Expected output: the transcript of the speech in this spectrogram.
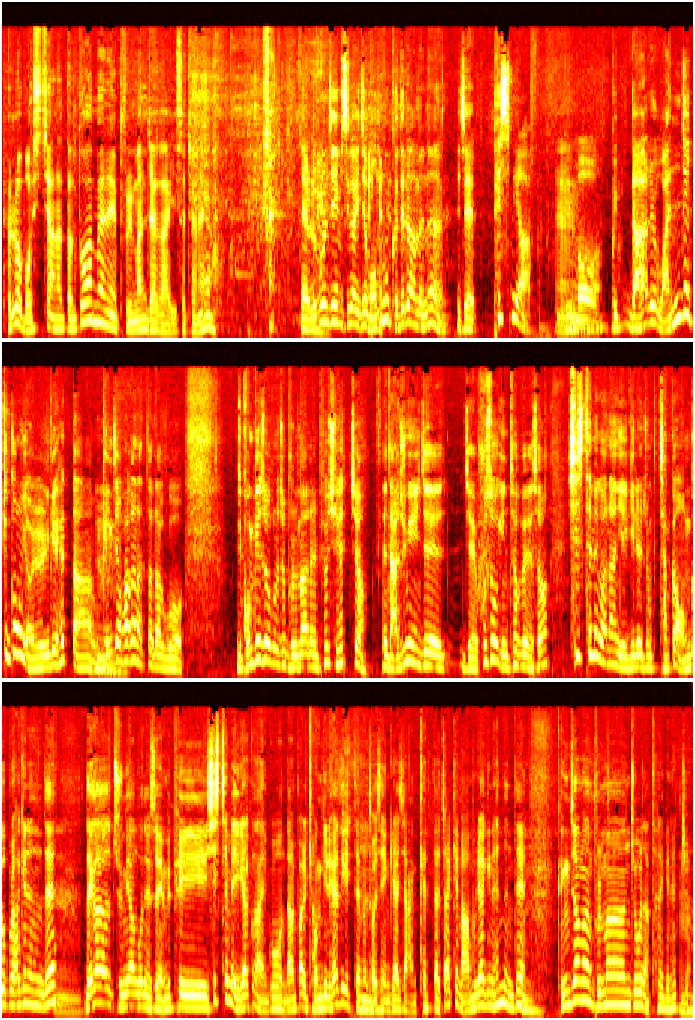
별로 멋있지 않았던 또 한 면의 불만자가 있었잖아요. 네, 르브론 제임스가 이제 원문 그대로 하면은 이제 패스 미 off. 음. 뭐 그 나를 완전 뚜껑을 열게 했다. 음. 굉장히 화가 났다라고 이제 공개적으로 좀 불만을 표시했죠. 근데 나중에 이제 이제 후속 인터뷰에서 시스템에 관한 얘기를 좀 잠깐 언급을 하긴 했는데 음. 내가 중요한 건 해서 MVP 시스템에 얘기할 건 아니고 나는 빨리 경기를 해야 되기 때문에 더 이상 얘기하지 않겠다. 짧게 마무리하긴 했는데 음. 굉장한 불만족을 나타내긴 했죠.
